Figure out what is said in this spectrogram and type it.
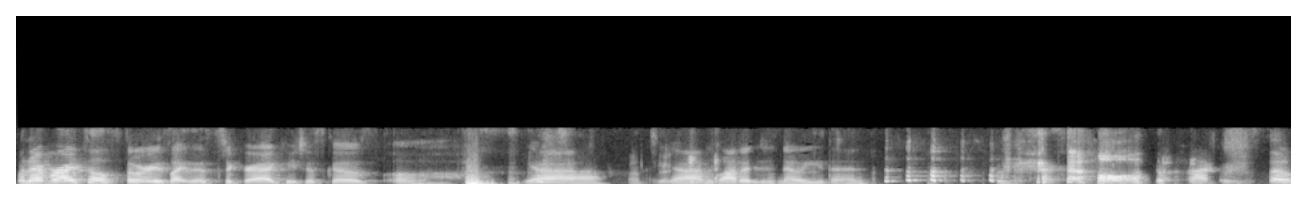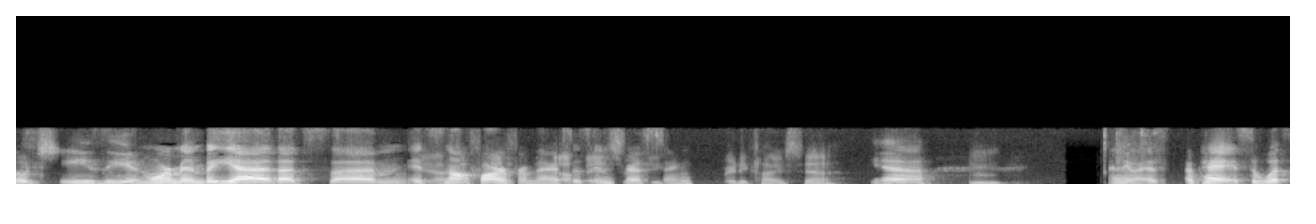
Whenever I tell stories like this to Greg, he just goes, "Oh, yeah, yeah. I'm glad I didn't know you then." Oh. So cheesy and Mormon, but yeah, that's um, it's Yeah, not far from there, so it's It is really- interesting. Really close, yeah. Yeah. Mm. Anyways, okay. So what's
